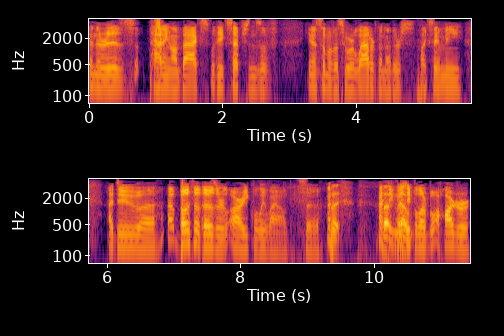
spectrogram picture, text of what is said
than there is patting on backs, with the exceptions of you know some of us who are louder than others, like say me. I do. Uh, uh, both of those are are equally loud. So But I but think most no- people are more- harder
